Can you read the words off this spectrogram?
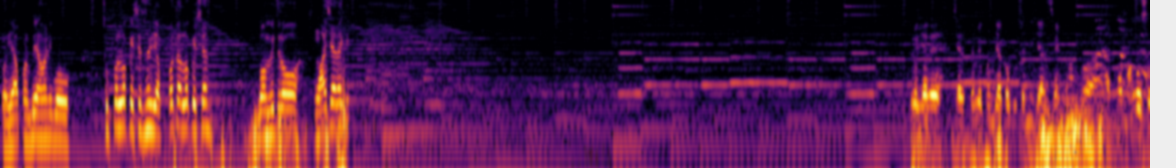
તો અહીંયા પણ બેહવાની બહુ સુપર લોકેશન છે જ્યાં પટા લોકેશન તો મિત્રો, હું આશા રાખી મિત્રો જ્યારે જ્યારે તમે પણ જ્યાં કબૂતરની જ્યાં સેન્ટ માંગવા નાખવા માંગો છો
